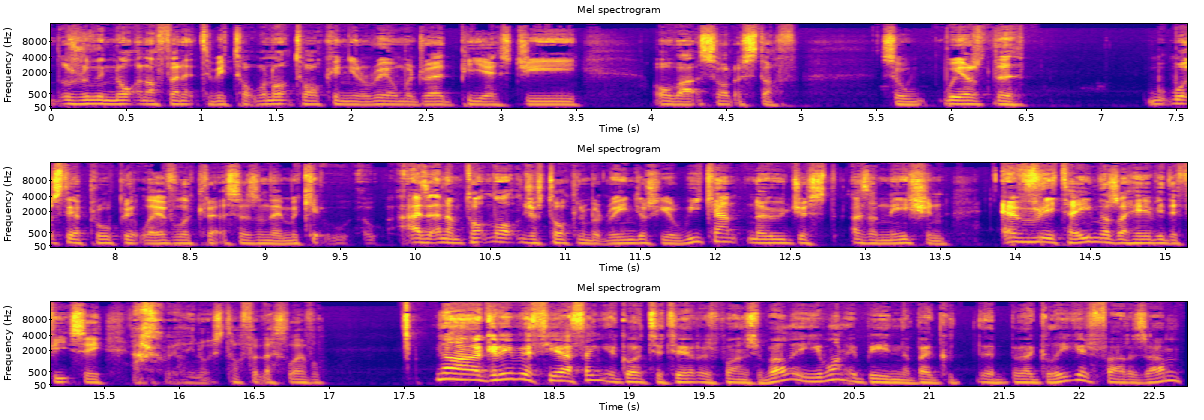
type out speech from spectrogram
there's really not enough in it to be taught. We're not talking you know Real Madrid, PSG, all that sort of stuff. So where's the what's the appropriate level of criticism then? We can, as and I'm talk, not just talking about Rangers here. We can't now just as a nation every time there's a heavy defeat say, ah, well, you know, it's tough at this level. No, I agree with you. I think you've got to take responsibility. You want to be in the big the big league as far as I'm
